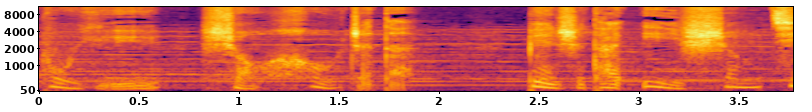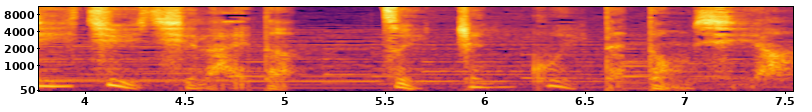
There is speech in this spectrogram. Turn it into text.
不渝守候着的，便是他一生积聚起来的最珍贵的东西呀。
